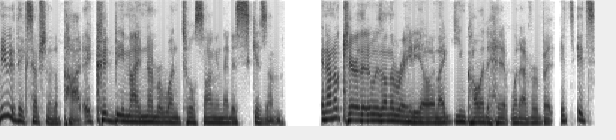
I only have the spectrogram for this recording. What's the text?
maybe with the exception of the pot, it could be my number one Tool song, and that is Schism. And I don't care that it was on the radio and like you can call it a hit, whatever, but it's it's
